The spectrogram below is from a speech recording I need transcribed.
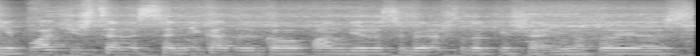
nie płacisz ceny scenika, tylko pan bierze sobie resztę do kieszeni, no to jest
